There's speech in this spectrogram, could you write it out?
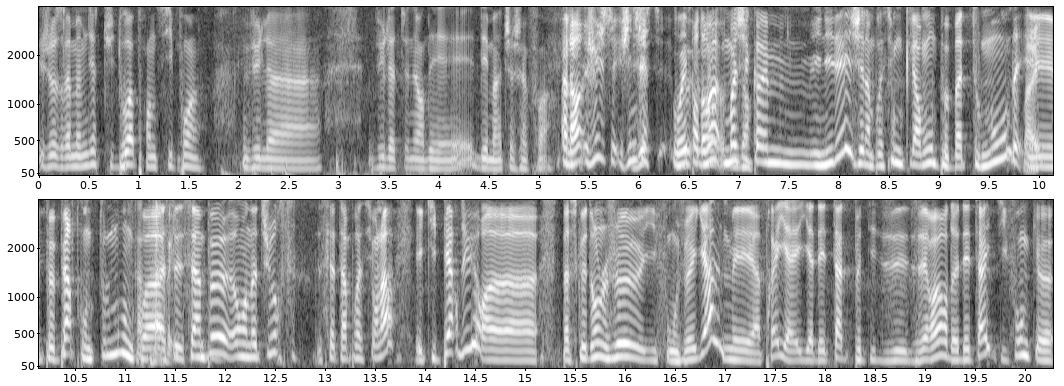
j'oserais même dire, tu dois prendre 6 points vu la, vu la teneur des, des matchs à chaque fois. Alors, juste, j'ai une question. Oui, pardon. moi, j'ai quand même une idée. J'ai l'impression que Clermont peut battre tout le monde Ouais. et peut perdre contre tout le monde. Quoi. Ah bah oui. c'est, un peu, on a toujours cette impression-là et qui perdure euh, parce que dans le jeu ils font jeu égal, mais après il y, a- il y a des tas de petites é- erreurs de détails qui font que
